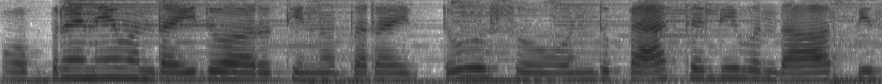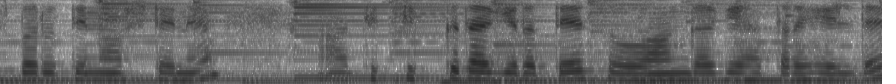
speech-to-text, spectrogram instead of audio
ಒಬ್ಬರೇ ಒಂದು ಐದು, ಆರು ತಿನ್ನೋ ಥರ ಇತ್ತು. ಸೊ ಒಂದು ಪ್ಯಾಕಲ್ಲಿ ಒಂದು ಆರು ಪೀಸ್ ಬರುತ್ತೇನೋ ಅಷ್ಟೇ ಚಿಕ್ಕ ಚಿಕ್ಕದಾಗಿರುತ್ತೆ. ಸೊ ಹಂಗಾಗಿ ಆ ಥರ ಹೇಳಿದೆ.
